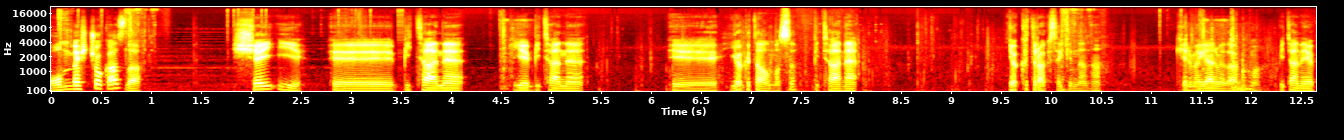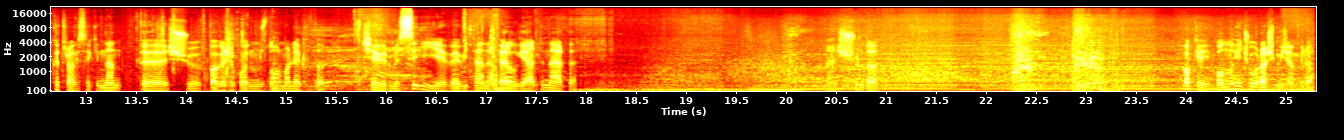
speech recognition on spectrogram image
15 çok az da. Şey iyi. Ee, bir tane ye bir tane ee, yakıt alması. Bir tane yakıt rucksack'inden ha. Kelime gelmedi aklıma. Bir tane yakıt rucksack'inden ee, şu bagaja koyduğumuz normal yakıtı çevirmesi iyi ve bir tane feral geldi. Nerede? Ha, şurada. Okey, onunla hiç uğraşmayacağım bile.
